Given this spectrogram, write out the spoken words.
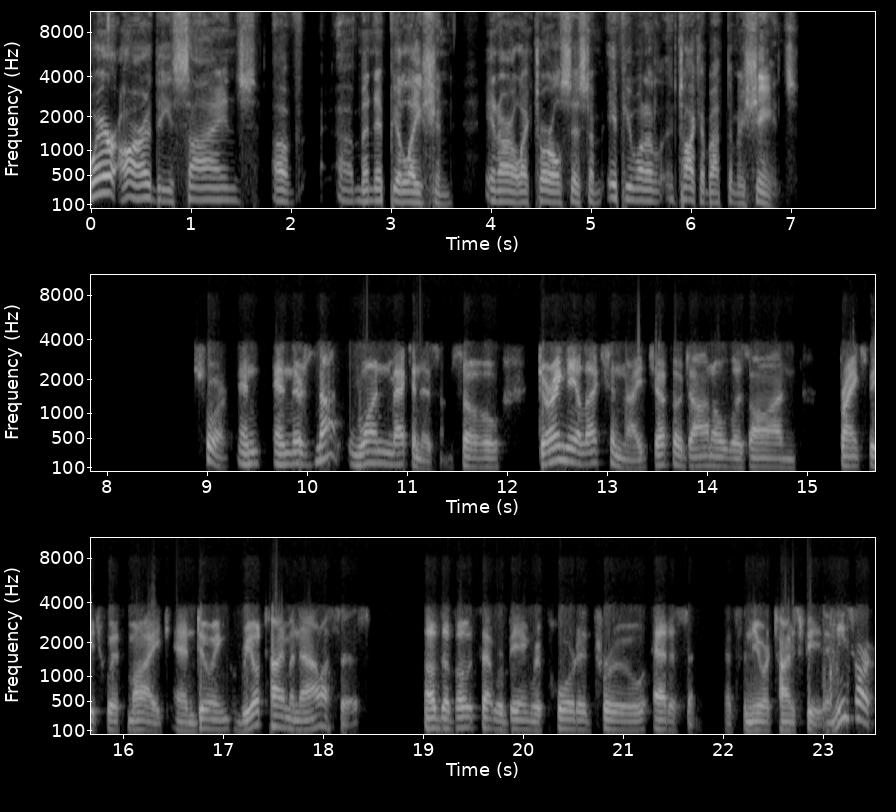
Where are the signs of uh, manipulation in our electoral system? If you want to talk about the machines. Sure, and and there's not one mechanism. So during the election night, Jeff O'Donnell was on Frank Speech with Mike and doing real time analysis of the votes that were being reported through Edison. That's the New York Times feed. And these are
